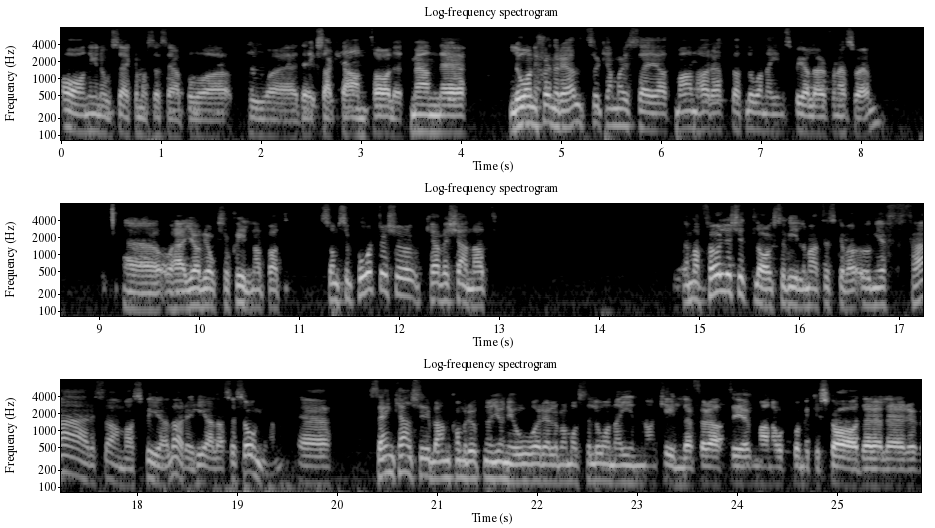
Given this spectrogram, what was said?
aningen osäker måste jag säga på, på eh, det exakta antalet. Men eh, lån generellt så kan man ju säga att man har rätt att låna in spelare från SHL. Eh, och här gör vi också skillnad på att som supporter så kan vi känna att när man följer sitt lag så vill man att det ska vara ungefär samma spelare hela säsongen. Eh, Sen kanske det ibland kommer upp någon junior eller man måste låna in någon kille för att man har åkt på mycket skador eller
